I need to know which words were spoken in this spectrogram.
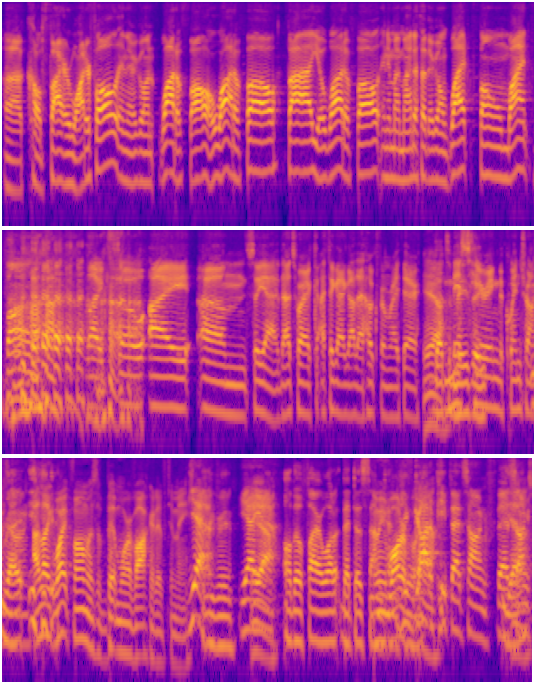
uh, called Fire Waterfall, and they're going waterfall, waterfall, fire waterfall, and in my mind I thought they're going white foam, white foam, like so. I um so yeah, that's where I, I think I got that hook from right there. Yeah. That's amazing. mishearing the Quintron Right. song. I like white foam is a bit more evocative to me. Yeah, I agree. Yeah, yeah. Yeah. Although fire water, that does sound. I mean, kinda water- You've got to Yeah. peep that song. That Yeah. song's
